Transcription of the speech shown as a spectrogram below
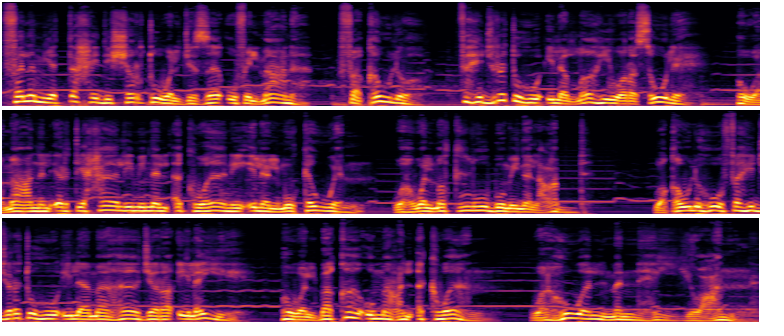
فلم يتحد الشرط والجزاء في المعنى فقوله فهجرته إلى الله ورسوله هو معنى الارتحال من الأكوان إلى المكون وهو المطلوب من العبد. وقوله فهجرته إلى ما هاجر إليه هو البقاء مع الأكوان وهو المنهي عنه.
